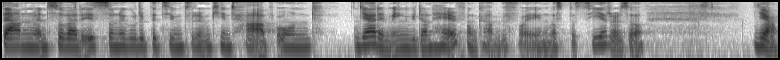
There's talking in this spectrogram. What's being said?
dann, wenn es soweit ist, so eine gute Beziehung zu dem Kind habe und ja, dem irgendwie dann helfen kann, bevor irgendwas passiert. Also ja,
